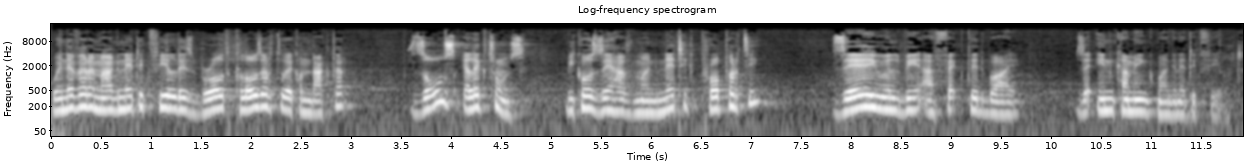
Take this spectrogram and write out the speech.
whenever a magnetic field is brought closer to a conductor, those electrons, because they have magnetic property, they will be affected by the incoming magnetic field.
